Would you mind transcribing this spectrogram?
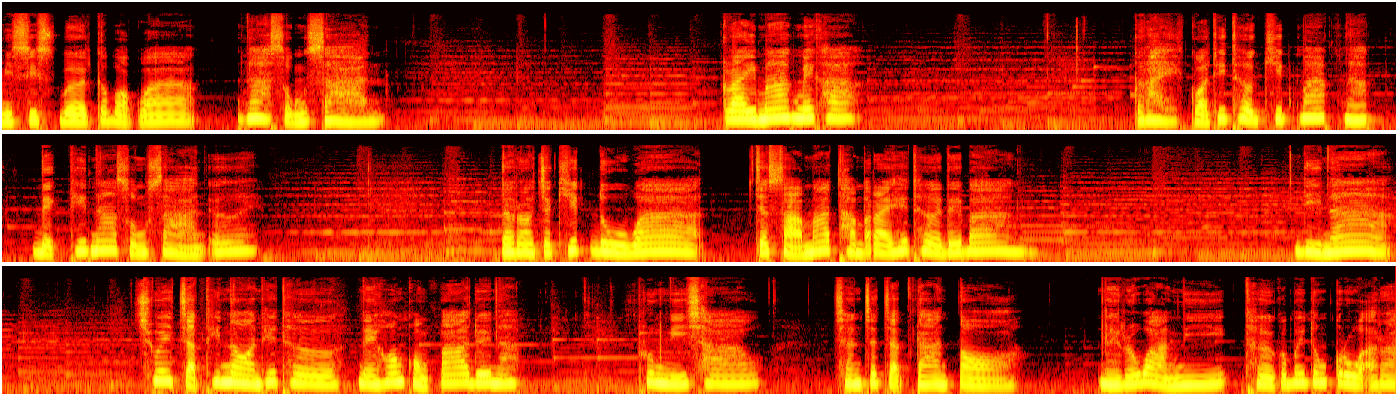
มิสซิสเบิร์ดก็บอกว่า น่าสงสาร ไกลมากไหมคะ ไกลกว่าที่เธอคิดมากนัก เด็กที่น่าสงสารเอ้ย แต่เราจะคิดดูว่าจะสามารถทำอะไรให้เธอได้บ้าง ดีน่าช่วยจัดที่นอนให้เธอในห้องของป้าด้วยนะ พรุ่งนี้เช้า ฉันจะจัดการต่อ ในระหว่างนี้เธอก็ไม่ต้องกลัวอะไร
